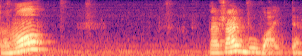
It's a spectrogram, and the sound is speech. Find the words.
Тому, на жаль, бувайте.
